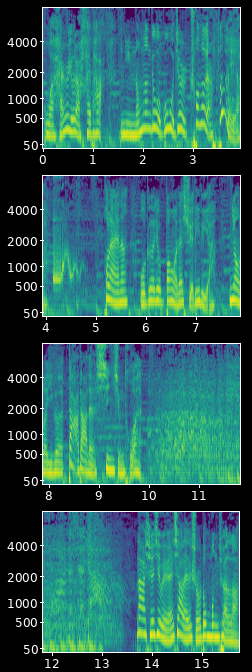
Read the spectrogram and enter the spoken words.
我还是有点害怕，你能不能给我鼓鼓劲儿，创造点氛围啊？后来呢，我哥就帮我在雪地里啊尿了一个大大的心形图案。那学习委员下来的时候都蒙圈了，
